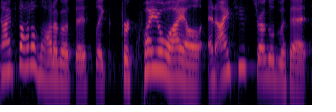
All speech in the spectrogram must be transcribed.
Now, I've thought a lot about this like for quite a while, and I too struggled with it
